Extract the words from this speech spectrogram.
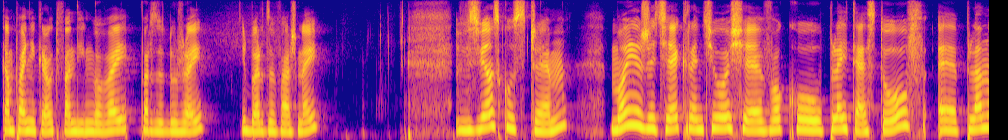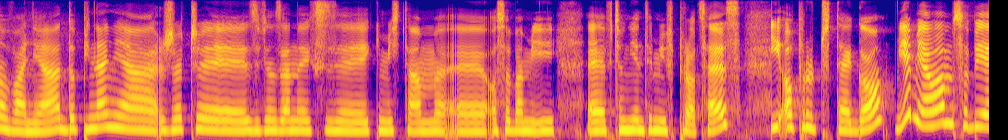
kampanii crowdfundingowej, bardzo dużej i bardzo ważnej. W związku z czym Moje życie kręciło się wokół playtestów, e, planowania, dopinania rzeczy związanych z jakimiś tam e, osobami e, wciągniętymi w proces. I oprócz tego ja miałam sobie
